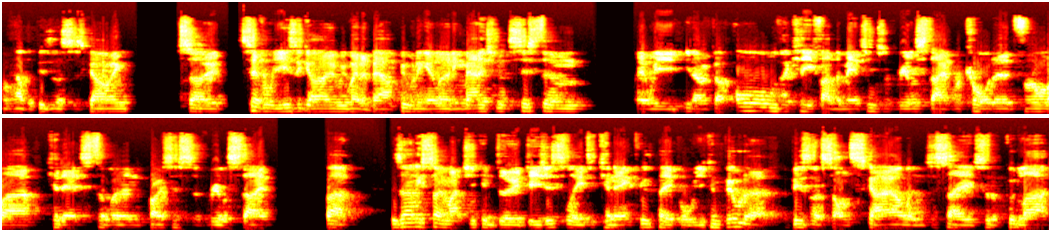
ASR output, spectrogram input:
on how the business is going. So, several years ago, we went about building a learning management system where we, you know, got all the key fundamentals of real estate recorded for all our cadets to learn the process of real estate. But there's only so much you can do digitally to connect with people. You can build a business on scale and just say sort of good luck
